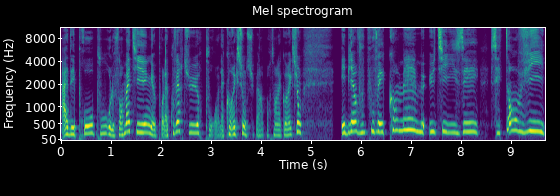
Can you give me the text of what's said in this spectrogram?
à des pros pour le formatting, pour la couverture, pour la correction, super important la correction, eh bien vous pouvez quand même utiliser cette envie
